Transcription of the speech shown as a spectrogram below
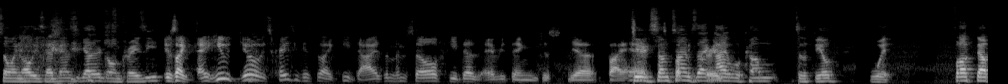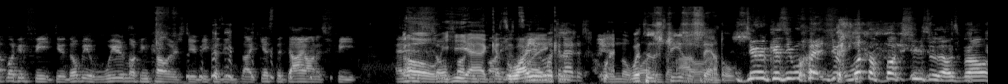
sewing all these headbands together, going crazy. It was like, "He, yo, it's crazy because like he dyes them himself. He does everything just yeah by hand." Dude, sometimes that fucking guy will come to the field with fucked up looking feet, dude. They'll be weird looking colors, dude, because he like gets the dye on his feet. And Oh, so fucking yeah, 'cause funny. it's Why are you like- looking at his feet? in with his Jesus sandals. dude? Because he what? Dude, what the fuck shoes are those, bro?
